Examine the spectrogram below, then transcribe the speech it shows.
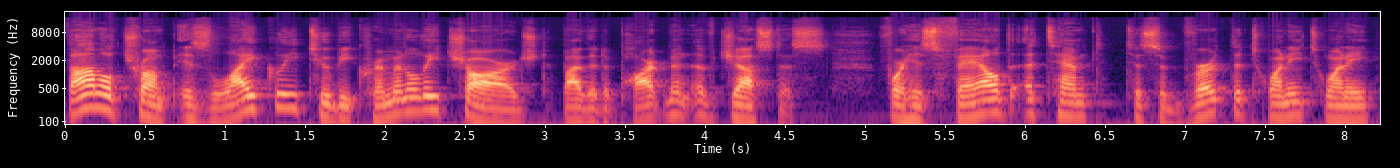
Donald Trump is likely to be criminally charged by the Department of Justice for his failed attempt to subvert the 2020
